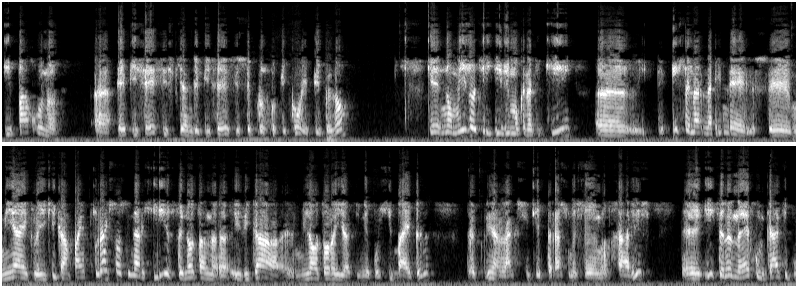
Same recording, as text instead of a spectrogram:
υπάρχουν επιθέσεις και αντιπιθέσεις σε προσωπικό επίπεδο και νομίζω ότι η δημοκρατική ε, ήθελα να είναι σε μια εκλογική καμπάνια τουλάχιστον στην αρχή φαινόταν ε, ειδικά ε, μιλάω τώρα για την εποχή Biden ε, πριν αλλάξει και περάσουμε σε Χάρης ε, ήθελαν να έχουν κάτι που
